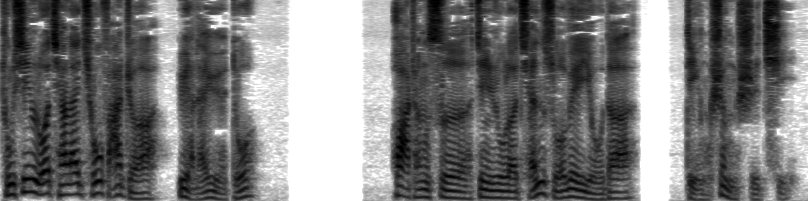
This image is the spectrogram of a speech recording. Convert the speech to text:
从新罗前来求法者越来越多。化成寺进入了前所未有的鼎盛时期。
